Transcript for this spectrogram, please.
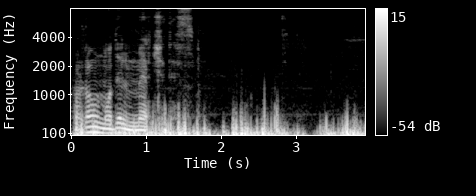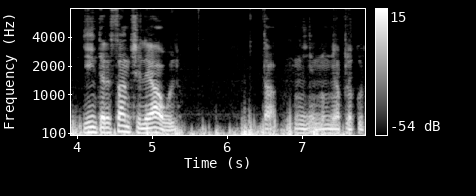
aș lua un model Mercedes. E interesant ce le aul, dar mie nu mi-a plăcut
